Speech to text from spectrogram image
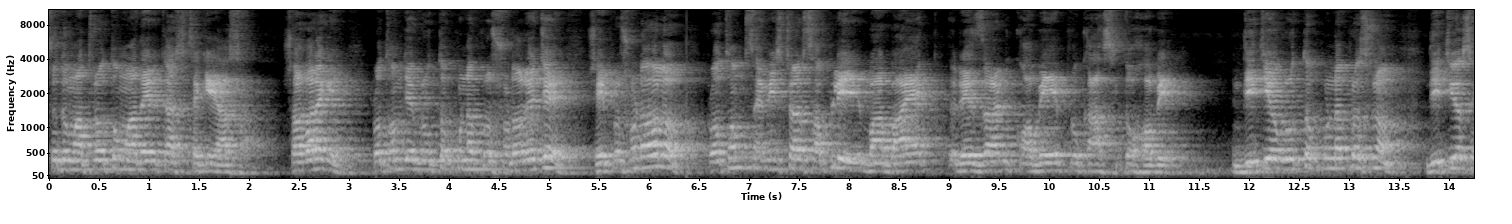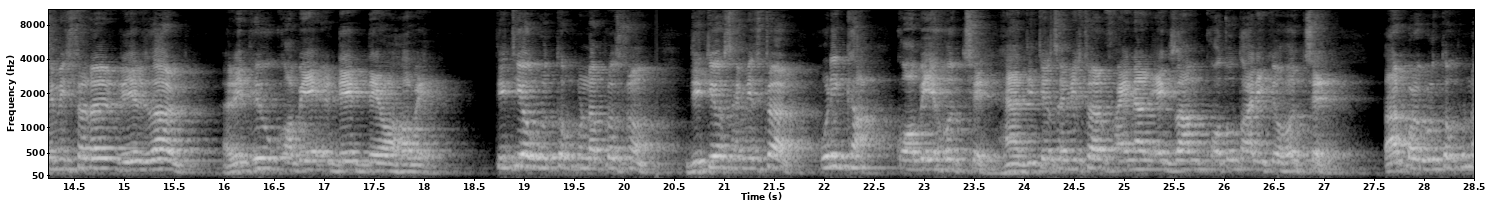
শুধুমাত্র তোমাদের কাছ থেকে আসা। সবার আগে প্রথম যে গুরুত্বপূর্ণ প্রশ্নটা রয়েছে, সেই প্রশ্নটা হলো, প্রথম সেমিস্টার সাপ্লি বা বায়াক রেজাল্ট কবে প্রকাশিত হবে? দ্বিতীয় গুরুত্বপূর্ণ প্রশ্ন, দ্বিতীয় সেমিস্টারের রেজাল্ট রিভিউ কবে ডেট দেওয়া হবে? তৃতীয় গুরুত্বপূর্ণ প্রশ্ন, দ্বিতীয় সেমিস্টার পরীক্ষা কবে হচ্ছে? হ্যাঁ দ্বিতীয় সেমিস্টার ফাইনাল এক্সাম কত তারিখে হচ্ছে? তারপর গুরুত্বপূর্ণ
